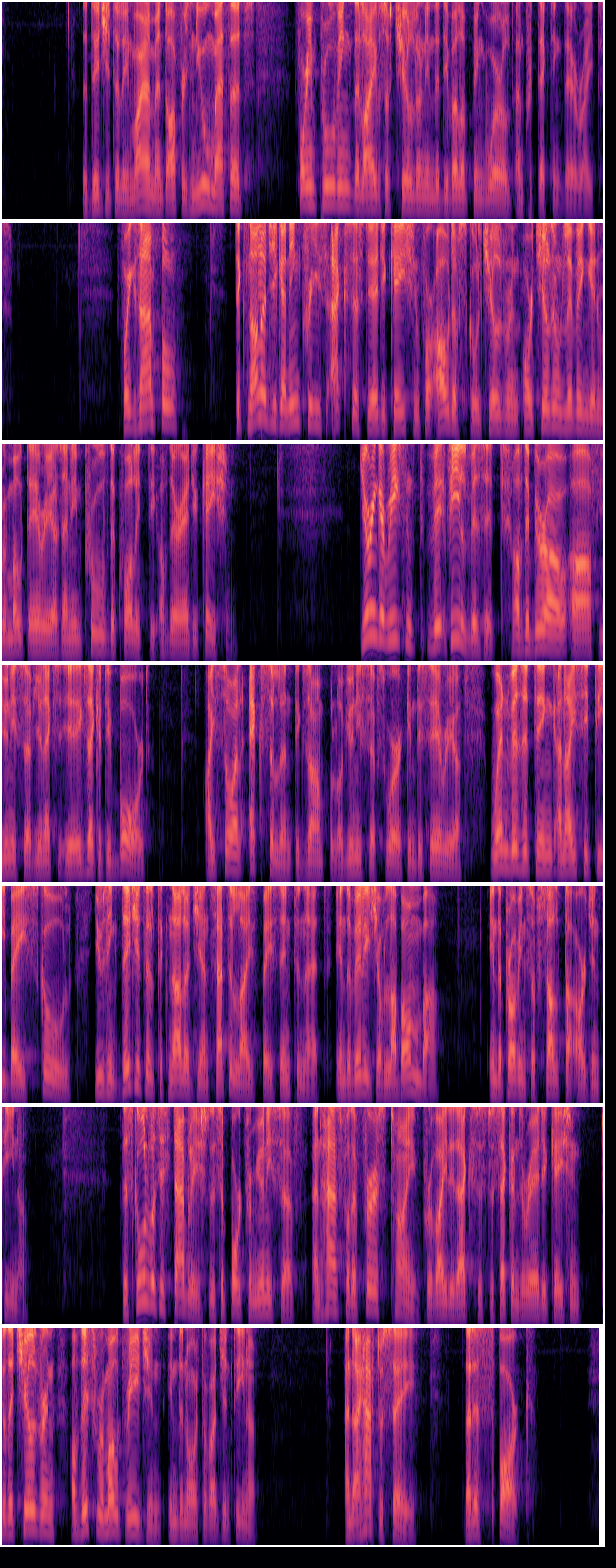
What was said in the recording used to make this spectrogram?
The digital environment offers new methods for improving the lives of children in the developing world and protecting their rights. For example, technology can increase access to education for out-of-school children or children living in remote areas and improve the quality of their education. During a recent vi field visit of the Bureau of UNICEF Executive Board, I saw an excellent example of UNICEF's work in this area when visiting an ICT-based school using digital technology and satellite-based internet in the village of La Bomba in the province of Salta, Argentina. The school was established with support from UNICEF and has for the first time provided access to secondary education to the children of this remote region in the north of Argentina. And I have to say that a spark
